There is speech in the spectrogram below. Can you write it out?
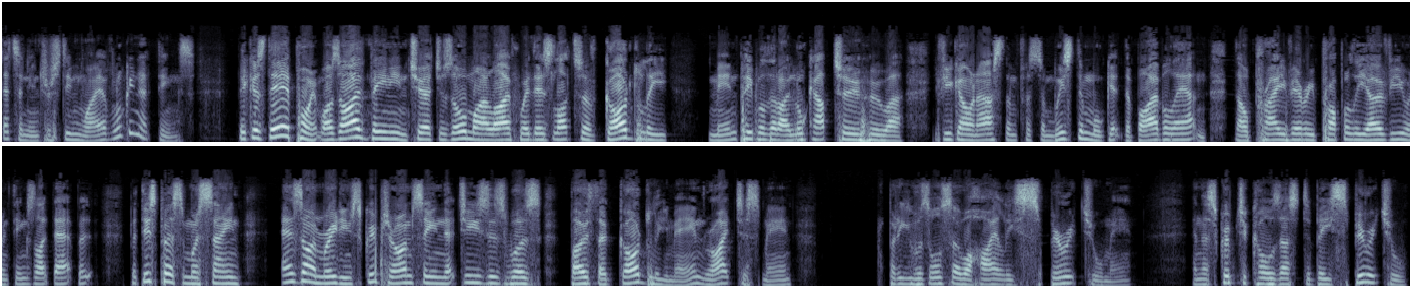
that's an interesting way of looking at things. Because their point was, I've been in churches all my life where there's lots of godly men, people that I look up to who, are, if you go and ask them for some wisdom, will get the Bible out and they'll pray very properly over you and things like that. But, but this person was saying, as I'm reading scripture, I'm seeing that Jesus was both a godly man, righteous man, but he was also a highly spiritual man. And the scripture calls us to be spiritual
